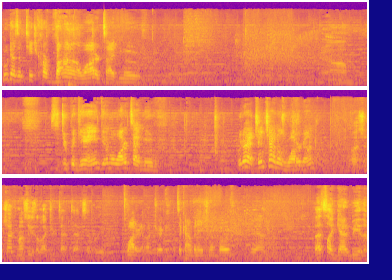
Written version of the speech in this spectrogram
Who doesn't teach Carvanha a water type move? Stupid game. Give him a water type move. Look at that. Chinchou knows water gun. uh, Chinchou can also use electric type attacks, I believe. It's water and electric. It's a combination of both. Yeah. That's like gotta be the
